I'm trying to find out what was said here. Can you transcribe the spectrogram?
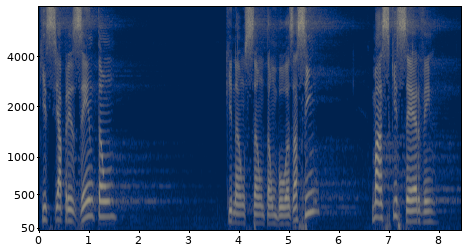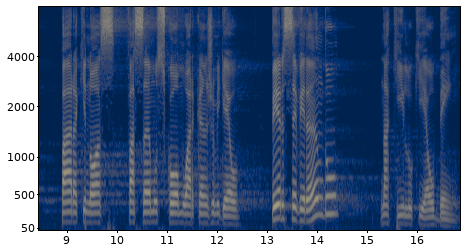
que se apresentam que não são tão boas assim, mas que servem para que nós façamos como o arcanjo Miguel, perseverando naquilo que é o bem.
